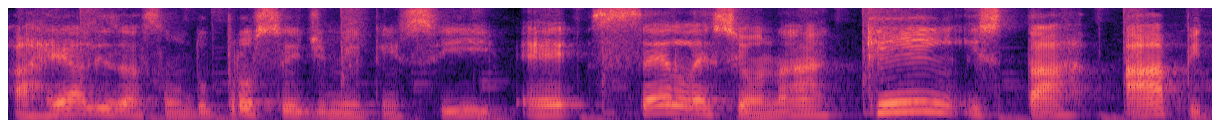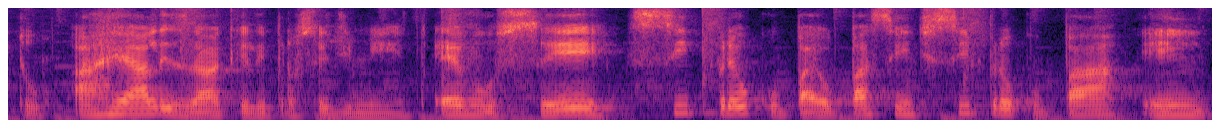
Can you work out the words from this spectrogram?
a realização do procedimento em si é selecionar quem está apto a realizar aquele procedimento. É você se preocupar, é o paciente se preocupar em,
